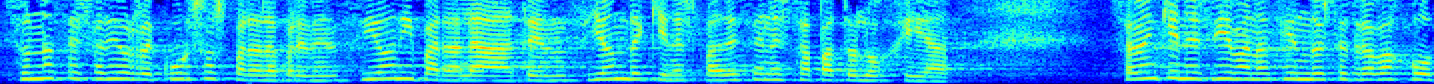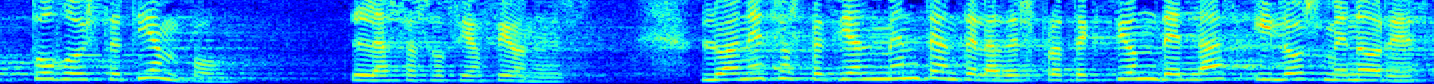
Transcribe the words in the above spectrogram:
Son necesarios recursos para la prevención y para la atención de quienes padecen esta patología. ¿Saben quiénes llevan haciendo este trabajo todo este tiempo? Las asociaciones. Lo han hecho especialmente ante la desprotección de las y los menores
